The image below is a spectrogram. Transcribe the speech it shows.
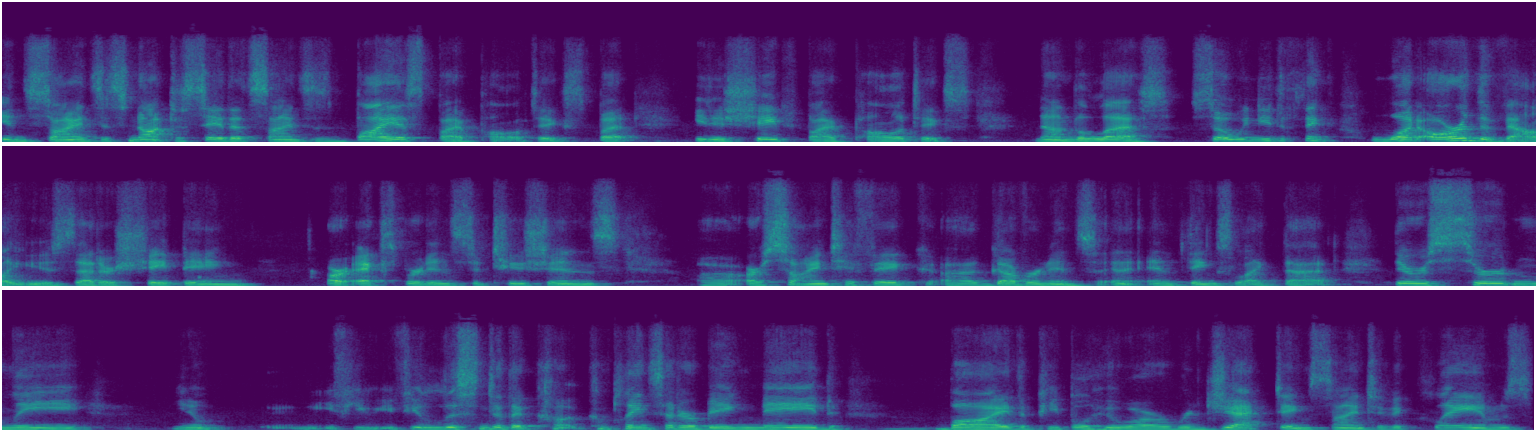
in science. It's not to say that science is biased by politics, but it is shaped by politics nonetheless. So we need to think: what are the values that are shaping our expert institutions? Uh, our scientific uh, governance and, and, things like that. There is certainly, you know, if you if you listen to the co- complaints that are being made by the people who are rejecting scientific claims,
